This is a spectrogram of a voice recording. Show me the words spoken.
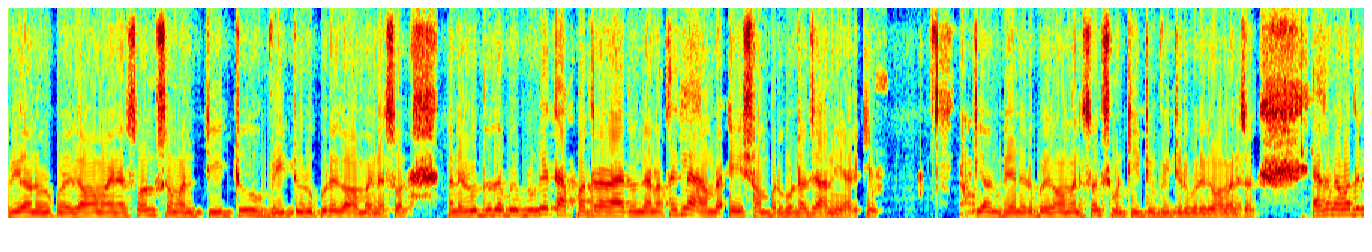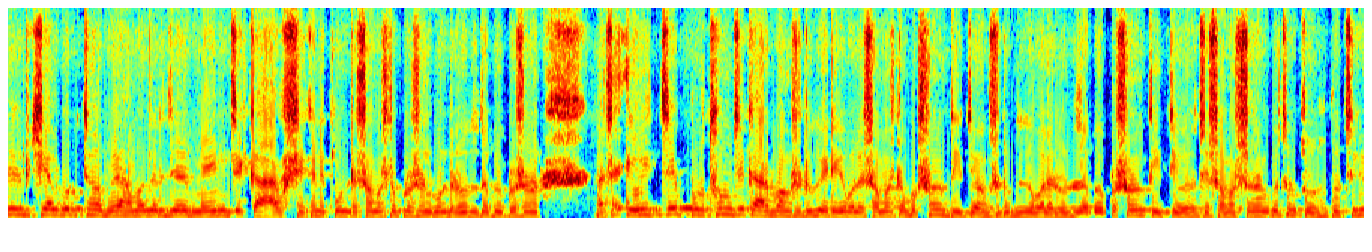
ভি ওয়ানের উপরে গামা মাইনাস ওয়ান সমান টি টু ভি টুর উপরে গামা মাইনাস ওয়ান। মানে রুদ্রতাপীয় প্রক্রিয়ায় তাপমাত্রা আর আয়তন জানা থাকলে আমরা এই সম্পর্কটা জানি আর কি। টি এর উপরে গামা মাইনাস ওয়ান সমান টি টু ভি উপরে গামা মাইনাস ওয়ান এখন আমাদেরকে খেয়াল করতে হবে, আমাদের যে মেইন যে কার্ভ সেখানে কোনটা কোনটা আচ্ছা এই যে প্রথম যে কার্ভ অংশটুকু, এটাকে বলে দ্বিতীয় বলে তৃতীয় হচ্ছে সংকোচন, চতুর্থ হচ্ছে কি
